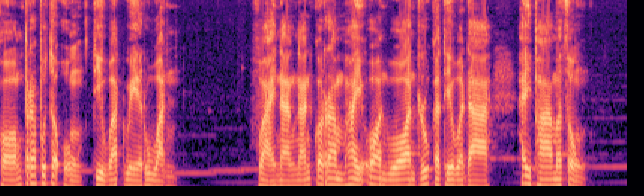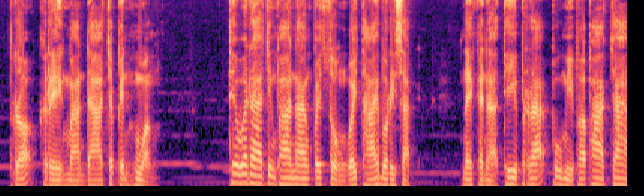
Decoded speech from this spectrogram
ของพระพุทธองค์ที่วัดเวรุวัน ฝ่ายนางนั้นก็ร่ำให้อ้อนวอนรุกขเทวดาให้พามาส่ง เพราะเกรงมารดาจะเป็นห่วง เทวดาจึงพานางไปส่งไว้ท้ายบริษัท ในขณะที่พระผู้มีพระภาคเจ้า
